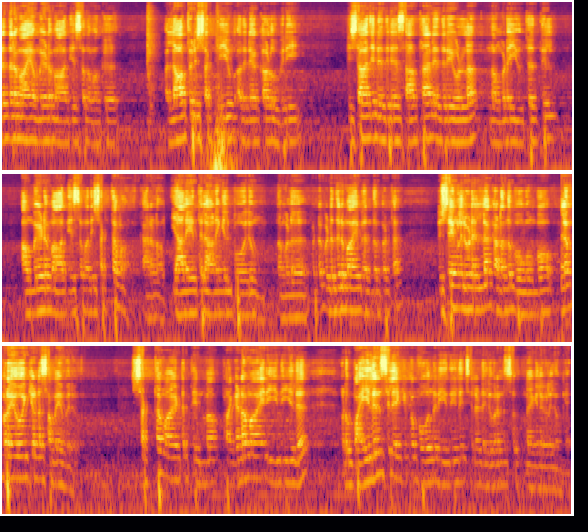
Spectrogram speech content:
നിരന്തരമായ അമ്മയുടെ മാധ്യസ്ഥ നമുക്ക് വല്ലാത്തൊരു ശക്തിയും അതിനേക്കാൾ ഉപരി പിശാചിനെതിരെ സാത്താനെതിരെയുള്ള നമ്മുടെ യുദ്ധത്തിൽ അമ്മയുടെ മാധ്യസ്ഥം അതിശക്തമാണ്. കാരണം ഈ ആലയത്തിലാണെങ്കിൽ പോലും നമ്മൾ വിടുതലുമായി ബന്ധപ്പെട്ട വിഷയങ്ങളിലൂടെ എല്ലാം കടന്നു പോകുമ്പോൾ എല്ലാം പ്രയോഗിക്കേണ്ട സമയം വരും. ശക്തമായിട്ട് തിന്മ പ്രകടമായ രീതിയിൽ വയലൻസിലേക്കൊക്കെ പോകുന്ന രീതിയിൽ ചില ഡെലിവറൻസ് മേഖലകളിലൊക്കെ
